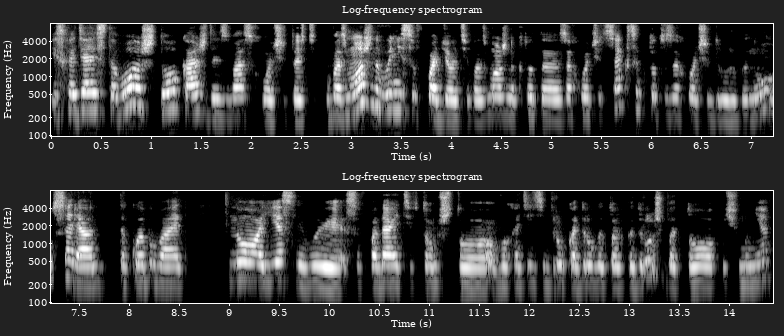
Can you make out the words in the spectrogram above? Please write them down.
исходя из того, что каждый из вас хочет. То есть, возможно, вы не совпадете, возможно, кто-то захочет секса, кто-то захочет дружбы. Ну, сорян, такое бывает. Но если вы совпадаете в том, что вы хотите друг от друга только дружбы, то почему нет?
